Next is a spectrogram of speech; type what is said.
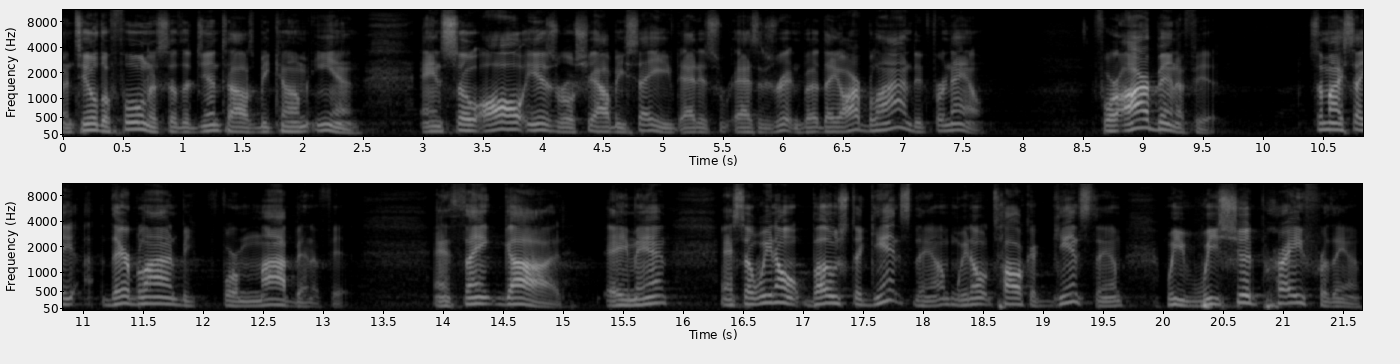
until the fullness of the Gentiles become in. And so all Israel shall be saved, as it is written. But they are blinded for now, for our benefit. Somebody say, they're blind for my benefit. And thank God, amen. And so we don't boast against them. We don't talk against them. We, we should pray for them.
